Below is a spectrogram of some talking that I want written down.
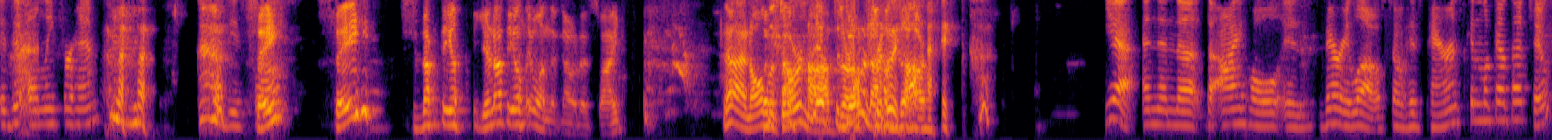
Is it only for him? See, see, she's not the. You're not the only one that noticed, Mike. Yeah, and all Look the how high up doorknobs the are doorknobs really are. high. Yeah, and then the the eye hole is very low, so his parents can look at that too.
